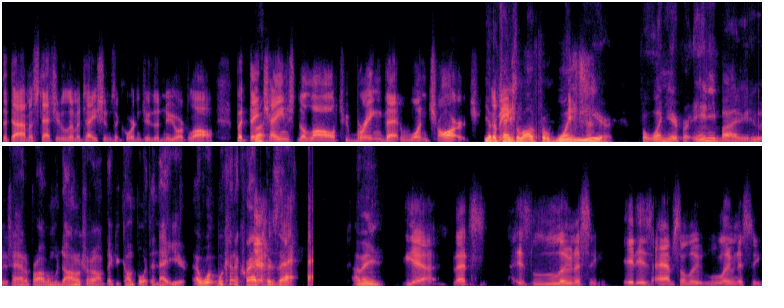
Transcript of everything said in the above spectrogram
the time of statute of limitations according to the New York law. But they right. changed the law to bring that one charge. Yeah, they I changed the law for one year. For one year, for anybody who has had a problem with Donald Trump, they could come forth in that year. Now, what what kind of crap yeah. is that? I mean, yeah, that's is lunacy. It is absolute lunacy.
